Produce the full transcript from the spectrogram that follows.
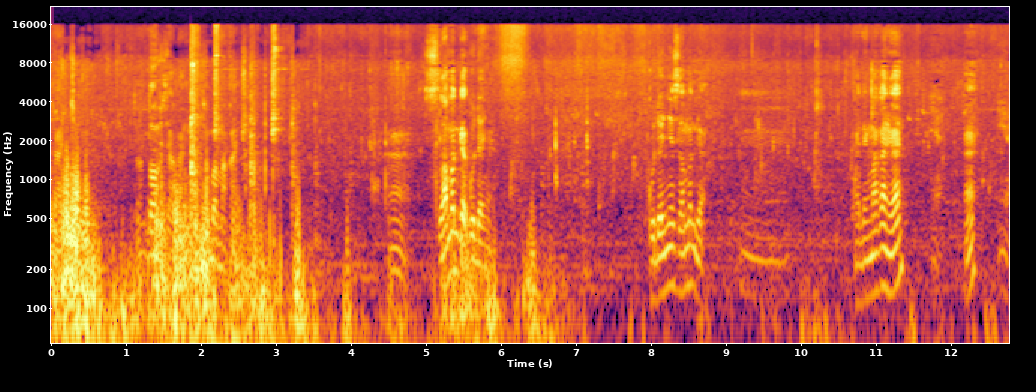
racun. Contoh misalkan coba makan. Nah selamat gak kudanya kudanya selamat gak Hmm. Gak ada yang makan kan Ya. Hah? Iya.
